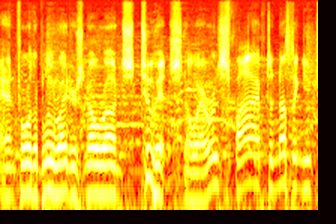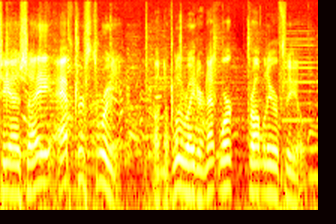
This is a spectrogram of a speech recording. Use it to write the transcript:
and for the Blue Raiders, no runs, two hits, no errors. Five to nothing UTSA after three on the Blue Raider Network from Learfield.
